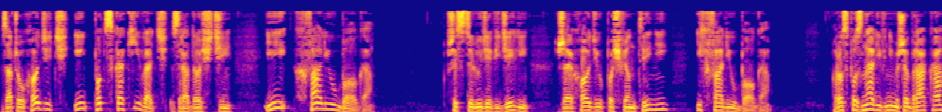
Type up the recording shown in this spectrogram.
zaczął chodzić i podskakiwać z radości i chwalił Boga. Wszyscy ludzie widzieli, że chodził po świątyni i chwalił Boga. Rozpoznali w nim żebraka,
